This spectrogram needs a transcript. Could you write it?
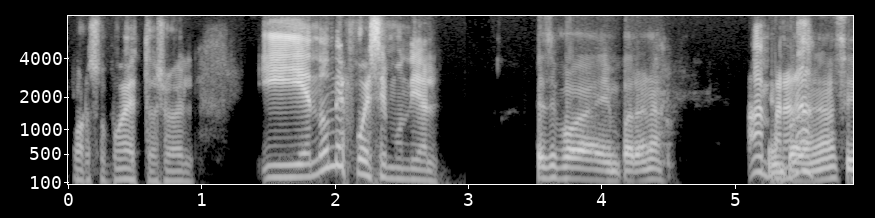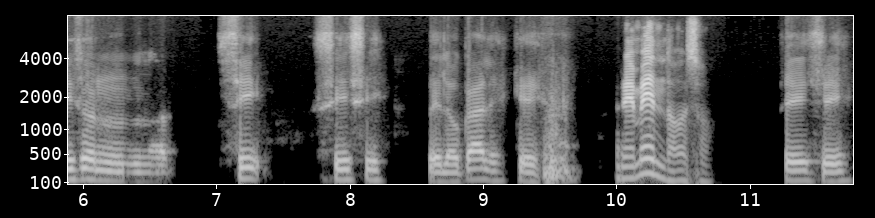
Por supuesto, Joel. ¿Y en dónde fue ese mundial? Ese fue en Paraná. Ah, en, Paraná? se hizo en... Sí, sí, sí, de locales que... Tremendo eso. Sí, sí.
